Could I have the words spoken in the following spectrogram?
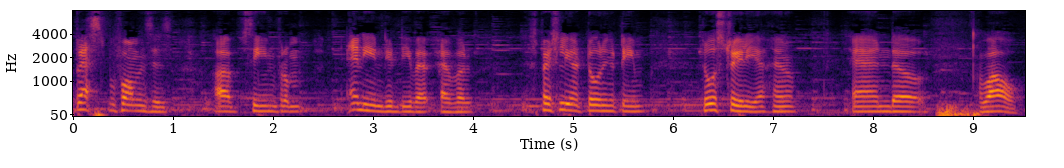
best performances I've seen from any Indian team ever, especially a touring team to Australia, you know. And uh, wow,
